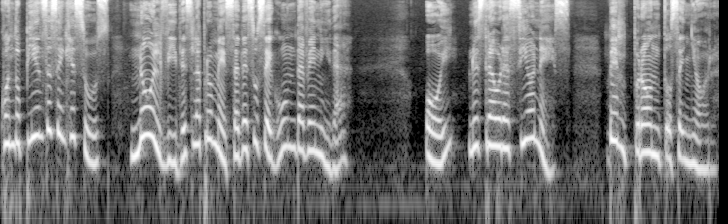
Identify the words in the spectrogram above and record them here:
Cuando pienses en Jesús, no olvides la promesa de su segunda venida. Hoy nuestra oración es, Ven pronto, Señor.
